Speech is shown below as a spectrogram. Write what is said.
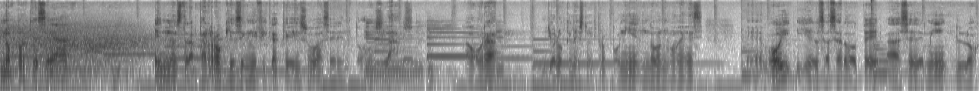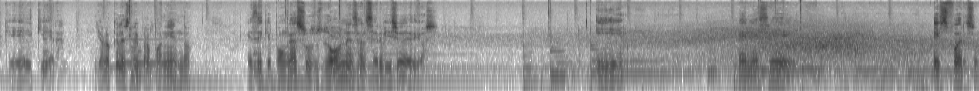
no porque sea en nuestra parroquia, significa que eso va a ser en todos lados. Ahora, yo lo que le estoy proponiendo no es eh, voy y el sacerdote hace de mí lo que él quiera. Yo lo que le estoy proponiendo es de que ponga sus dones al servicio de Dios. Y en ese esfuerzo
